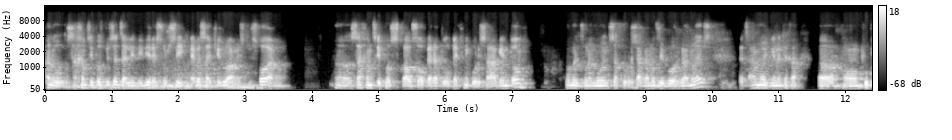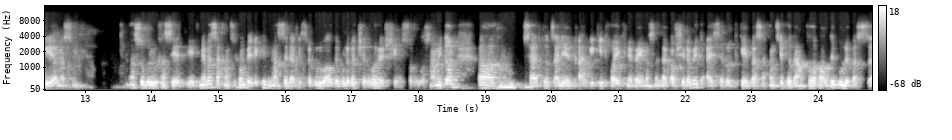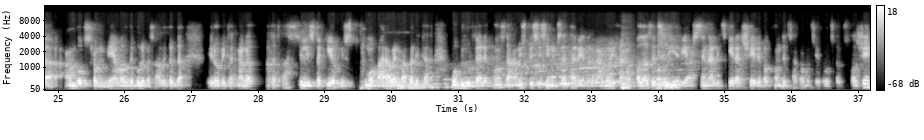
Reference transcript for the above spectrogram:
ანუ სახელმწიფოსთვის ძალიან დიდი რესურსი იქნება საჭირო ამისთვის, ხო? ანუ სახელმწიფოს ყავს ოპერატიულ-ტექნიკური სააგენტო, რომელიც უნდა მოემსახუროს საგამოძიებო ორგანოებს და წარმოიდგინეთ ახლა თუკი ამას მასობრივი ხასიათი ექნება სახელმწიფო პირიქით მასზე დაკისრებული ვალდებულება შეიძლება ვერ შეასრულოს. ამიტომ საერთოდ ძალიან კარგი კითხვა იქნება იმასთან დაკავშირებით, აი ესე რომ დგება სახელმწიფო დამხლა ვალდებულებას ამბობს რომ მე ვალდებულებას ავიღებ და პირობითად მაგალითად ვასილის და გიორგის თუ მოპარავენ მაგალითად მობილურ ტელეფონს და ამისთვის ისინი მზად არიან რომ გამოიყენონ ყველაზე ძლიერი არსენალიც კი რაც შეიძლება საკომუნიკაციო უწყებს ხელში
